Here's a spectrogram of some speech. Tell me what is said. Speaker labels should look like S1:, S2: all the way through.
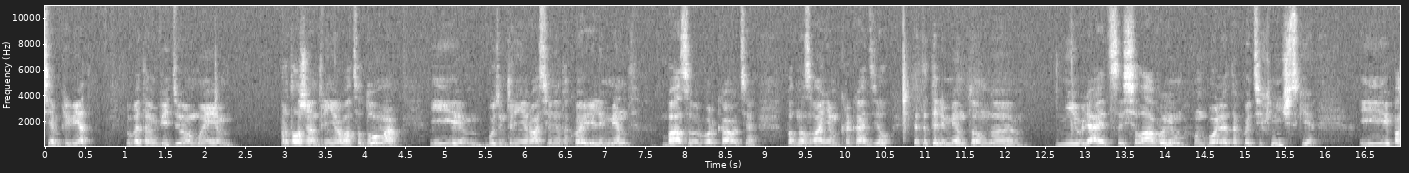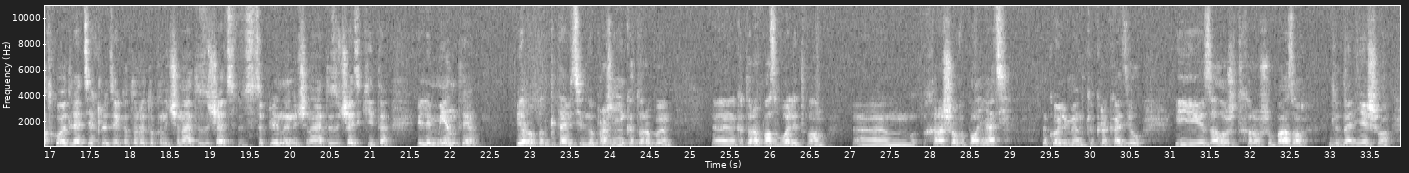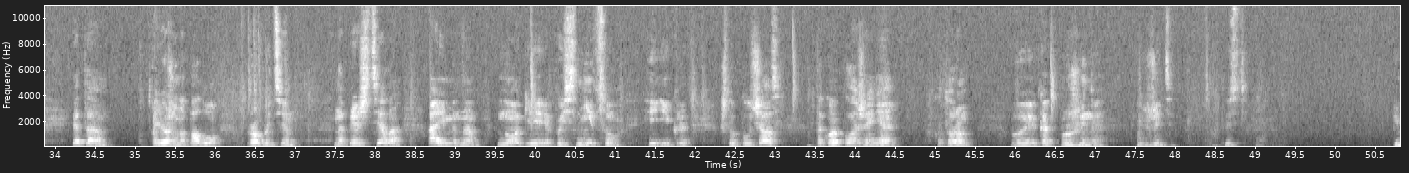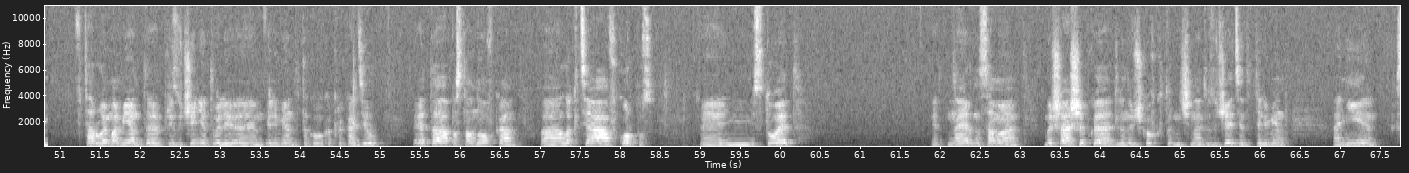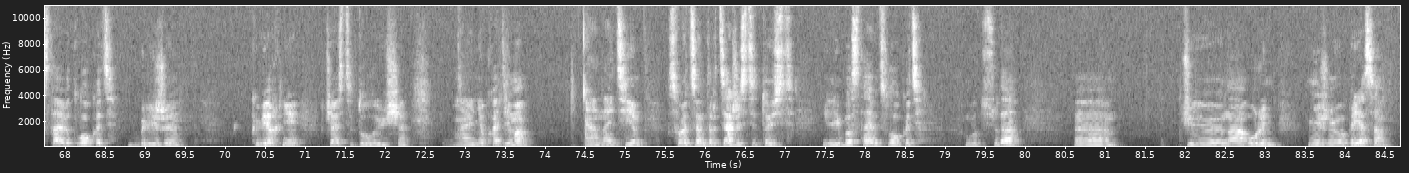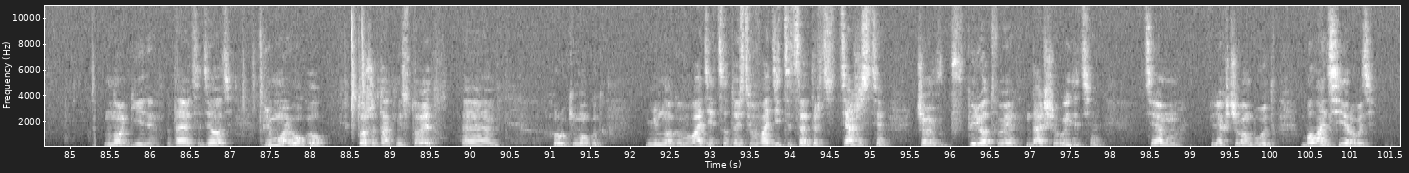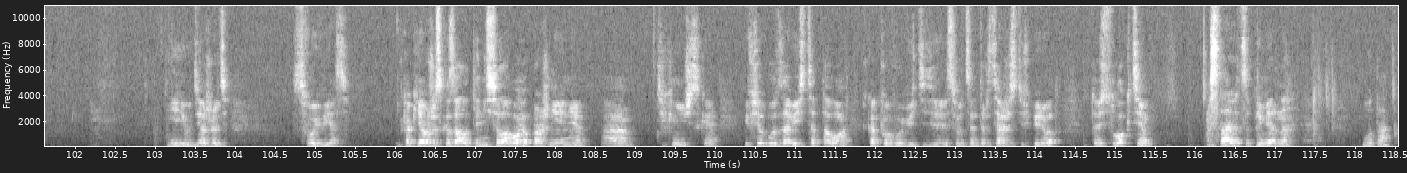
S1: Всем привет! В этом видео мы продолжаем тренироваться дома и будем тренировать сегодня такой элемент базовый в воркауте под названием крокодил. Этот элемент он э, не является силовым, он более такой технический и подходит для тех людей, которые только начинают изучать эту дисциплину и начинают изучать какие-то элементы. Первое подготовительное упражнение, которое, бы, э, которое позволит вам эм, хорошо выполнять такой элемент, как крокодил, и заложит хорошую базу для дальнейшего, это лежа на полу, пробуйте напрячь тело, а именно ноги, поясницу и икры, чтобы получалось такое положение, в котором вы как пружины лежите. То есть второй момент э, при изучении этого э, элемента, такого как крокодил, это постановка э, локтя в корпус. Э, не стоит. Это, наверное, самая большая ошибка для новичков, которые начинают изучать этот элемент. Они ставят локоть ближе к верхней части туловища. Э, необходимо э, найти свой центр тяжести, то есть либо ставить локоть вот сюда на уровень нижнего пресса. Многие пытаются делать прямой угол, тоже так не стоит. Э, руки могут немного выводиться, то есть выводите центр тяжести. Чем вперед вы дальше выйдете, тем легче вам будет балансировать и удерживать свой вес. Как я уже сказал, это не силовое упражнение, а техническое. И все будет зависеть от того, как вы выведете свой центр тяжести вперед. То есть локти ставятся примерно вот так.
